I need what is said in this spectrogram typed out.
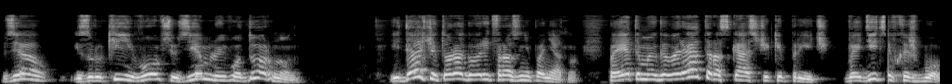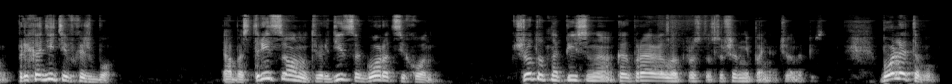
Взял из руки его всю землю его до Арнона. И дальше Тора говорит фразу непонятную. Поэтому и говорят рассказчики притч, войдите в хэшбон, приходите в хэшбон. Обострится он, утвердится город Сихон. Что тут написано, как правило, просто совершенно непонятно, что написано. Более того,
